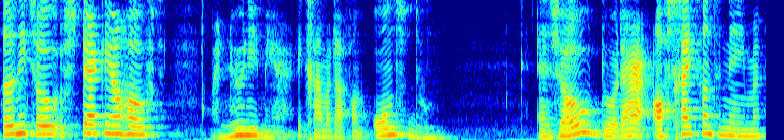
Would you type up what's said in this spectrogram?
dat het niet zo sterk in je hoofd. Maar nu niet meer. Ik ga me daarvan ontdoen. En zo, door daar afscheid van te nemen,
